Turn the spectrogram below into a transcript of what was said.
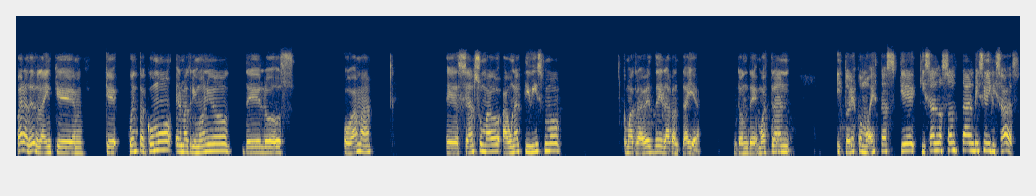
para Deadline, que, que cuenta cómo el matrimonio de los Obama eh, se han sumado a un activismo como a través de la pantalla, donde muestran historias como estas que quizás no son tan visibilizadas.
